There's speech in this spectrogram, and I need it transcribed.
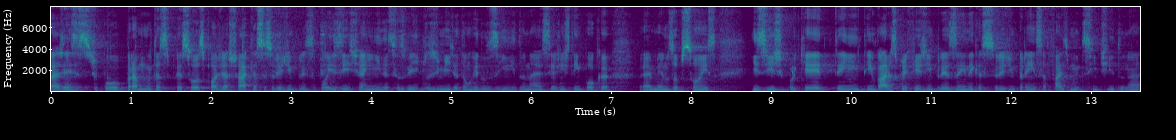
às vezes, tipo, para muitas pessoas pode achar que a assessoria de imprensa, pô, existe ainda, se os veículos de mídia estão reduzindo, né? Se a gente tem pouca, é, menos opções. Existe, porque tem, tem vários perfis de empresas ainda que a assessoria de imprensa faz muito sentido, né?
